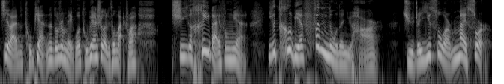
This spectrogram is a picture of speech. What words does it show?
寄来的图片，那都是美国图片社里头买出来，是一个黑白封面，一个特别愤怒的女孩举着一束儿麦穗儿。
